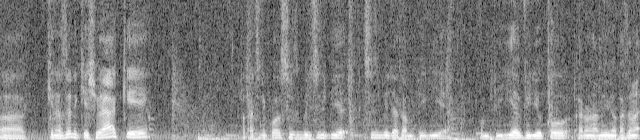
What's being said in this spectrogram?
uh, kinazoni kesho yake wakati niko Swissbeat akampigia kumpigia video call akaona mimi akasema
